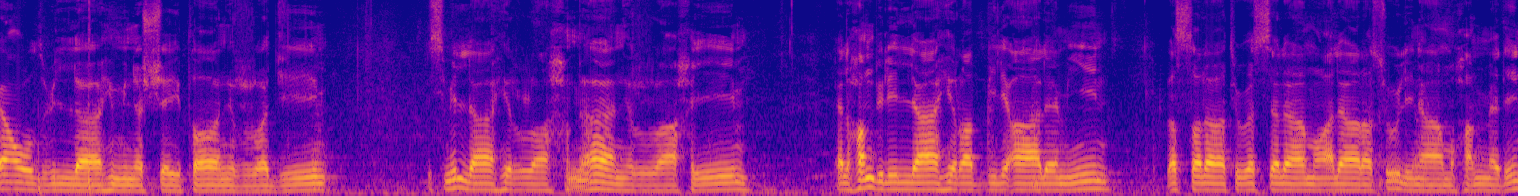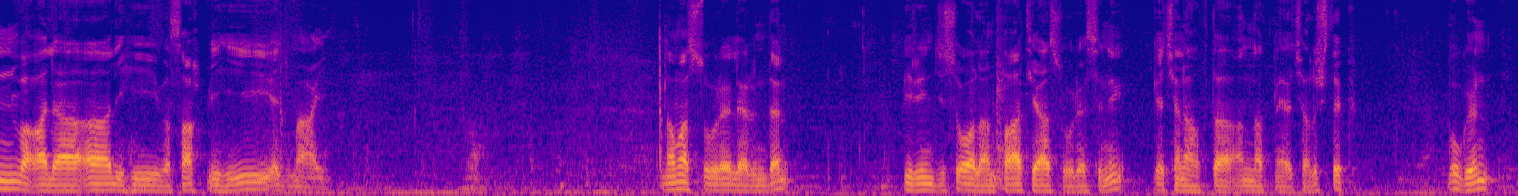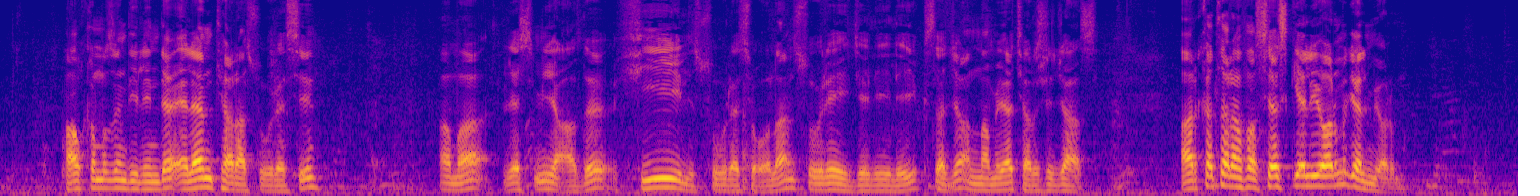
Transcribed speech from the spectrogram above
Euzu billahi mineşşeytanirracim. Bismillahirrahmanirrahim. Elhamdülillahi rabbil alamin. Ve salatu ve selamu ala Resulina Muhammedin ve ala alihi ve sahbihi ecmain. Namaz surelerinden birincisi olan Fatiha suresini geçen hafta anlatmaya çalıştık. Bugün halkımızın dilinde Elem Tera suresi ama resmi adı Fiil suresi olan Sure-i Celile'yi kısaca anlamaya çalışacağız. Arka tarafa ses geliyor mu gelmiyor mu?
